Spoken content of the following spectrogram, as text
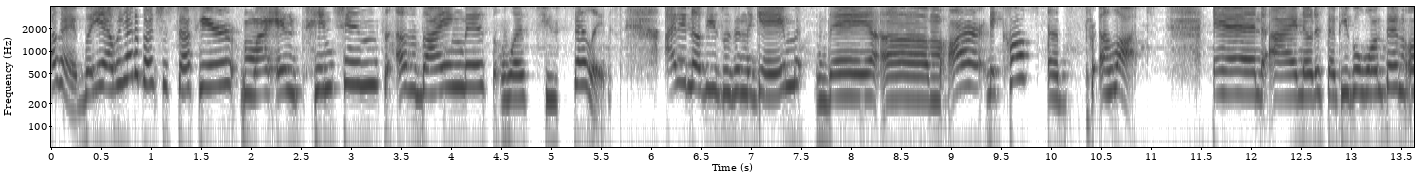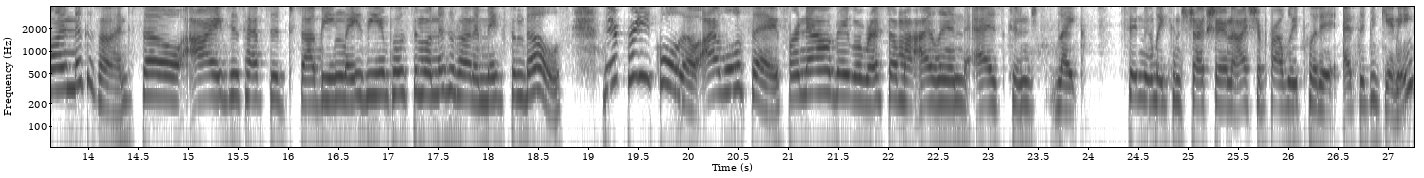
Okay, but yeah, we got a bunch of stuff here. My intentions of buying this was to sell it. I didn't know these was in the game. They um are they cost a, a lot. And I noticed that people want them on Nookazon. So I just have to stop being lazy and post them on Nookazon and make some bells. They're pretty cool though, I will say. For now, they will rest on my island as con like technically construction. I should probably put it at the beginning.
